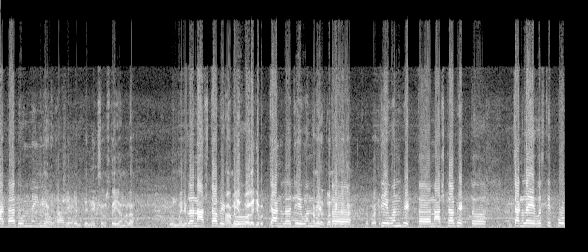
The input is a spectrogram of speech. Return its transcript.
आता दोन महिने होत आले. हेल्थ एक संस्था आम्हाला दोन महिने चांगलं नाश्ता भेटतो. चांगलं जेवण भेटतं. जेवण भेटतं नाश्ता भेटतं. चांगलं व्यवस्थित पोट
